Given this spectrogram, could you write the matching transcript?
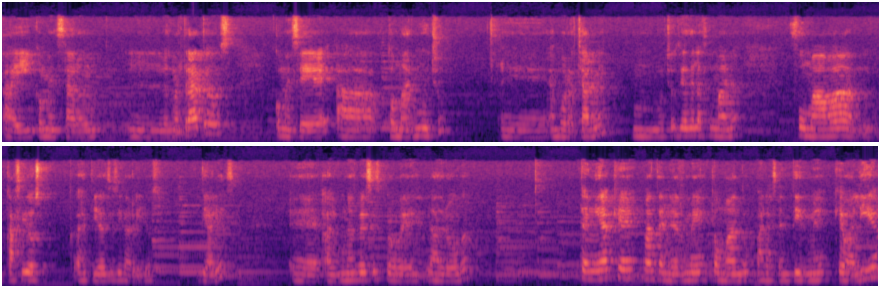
ahí comenzaron los maltratos, comencé a tomar mucho, eh, a emborracharme muchos días de la semana, fumaba casi dos cajetillas de cigarrillos diarias, eh, algunas veces probé la droga, tenía que mantenerme tomando para sentirme que valía,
